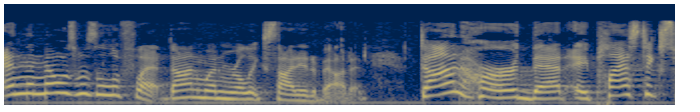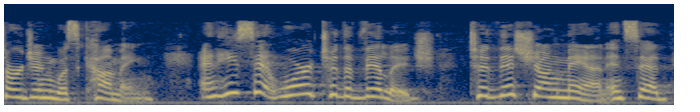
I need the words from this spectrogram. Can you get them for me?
and the nose was a little flat. Don wasn't real excited about it. Don heard that a plastic surgeon was coming, and he sent word to the village to this young man and said,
